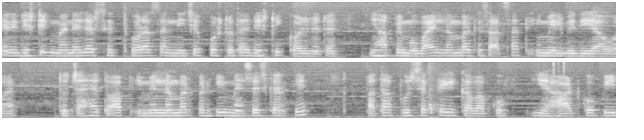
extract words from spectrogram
यानी डिस्ट्रिक्ट मैनेजर से थोड़ा सा नीचे पोस्ट होता है डिस्ट्रिक्ट कोऑर्डिनेटर यहाँ पे मोबाइल नंबर के साथ साथ ईमेल भी दिया हुआ है। तो चाहे तो आप ईमेल नंबर पर भी मैसेज करके पता पूछ सकते हैं कि कब आपको ये हार्ड कॉपी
